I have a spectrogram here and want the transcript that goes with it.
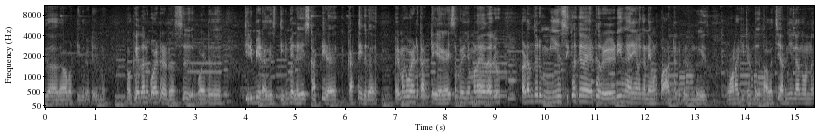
ഇത് അതാ പട്ടി ഇതിലായിട്ട് വരുന്നു നമുക്ക് ഏതായാലും പോയിട്ട് ഡ്രസ്സ് പോയിട്ട് തിരുമ്പിയിടുക ഗൈസ് തിരുമ്പല്ല ഗൈസ് കട്ട് ചെയ്ത കട്ട് ചെയ്തിടുക നമുക്ക് പോയിട്ട് കട്ട് ചെയ്യുക ഗൈസ് അപ്പോൾ നമ്മൾ ഏതായാലും അവിടെ എന്തൊരു മ്യൂസിക്കൊക്കെ ആയിട്ട് റേഡിയോ കാര്യങ്ങളൊക്കെ ഉണ്ട്. നമ്മൾ പാട്ടൊക്കെ ഇട്ടിട്ടുണ്ട് ഗൈസ് ഓണാക്കിയിട്ടുണ്ട് തളച്ചി അറിഞ്ഞില്ല എന്നുകൊണ്ട്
